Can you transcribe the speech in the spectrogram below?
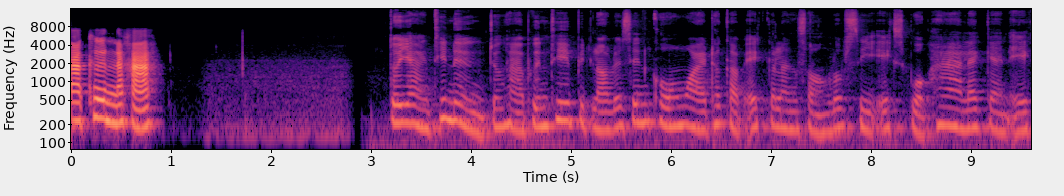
มากขึ้นนะคะ ตัวอย่างที่ 1 จงหาพื้นที่ปิดล้อมด้วยเส้นโค้ง y เท่ากับ x กำลัง2ลบ 4x บวก 5 และแกน x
